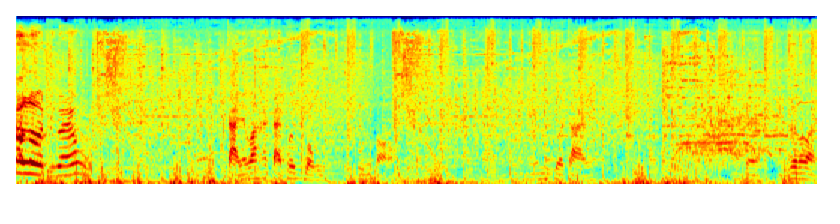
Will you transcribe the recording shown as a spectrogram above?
ก็เลิศอีกแล้ว จ่ายไหมว่าถ้าจ่ายเพิ่มบวกอีกคูณสองไม่มีตัวจ่ายโอเคผมเพิ่มมาก่อน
